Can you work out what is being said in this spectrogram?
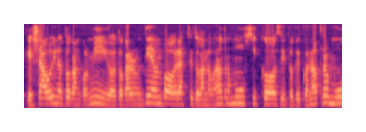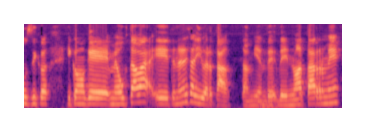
que ya hoy no tocan conmigo, tocaron un tiempo, ahora estoy tocando con otros músicos y toqué con otros músicos y como que me gustaba eh, tener esa libertad también de, de no atarme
